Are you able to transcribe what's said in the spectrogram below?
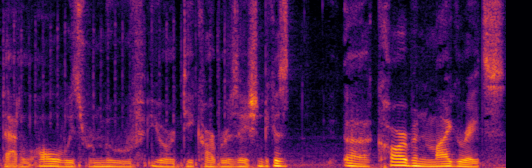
that'll always remove your decarburization because uh, carbon migrates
